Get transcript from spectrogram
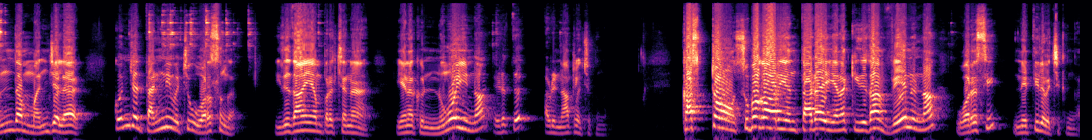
அந்த மஞ்சளை கொஞ்சம் தண்ணி வச்சு உரசுங்க. இதுதான் என் பிரச்சனை. எனக்கு நோயின்னா எடுத்து அப்படி நாக்கில் வச்சுக்கோங்க. கஷ்டம் சுபகாரியம் தடை எனக்கு இதுதான் வேணும்னா உரசி நெத்தியில் வச்சுக்கோங்க.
